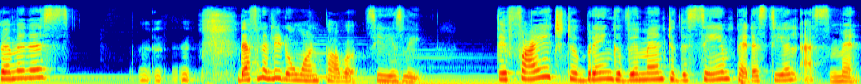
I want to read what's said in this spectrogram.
feminist definitely don't want power seriously they fight to bring women to the same pedestal as men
